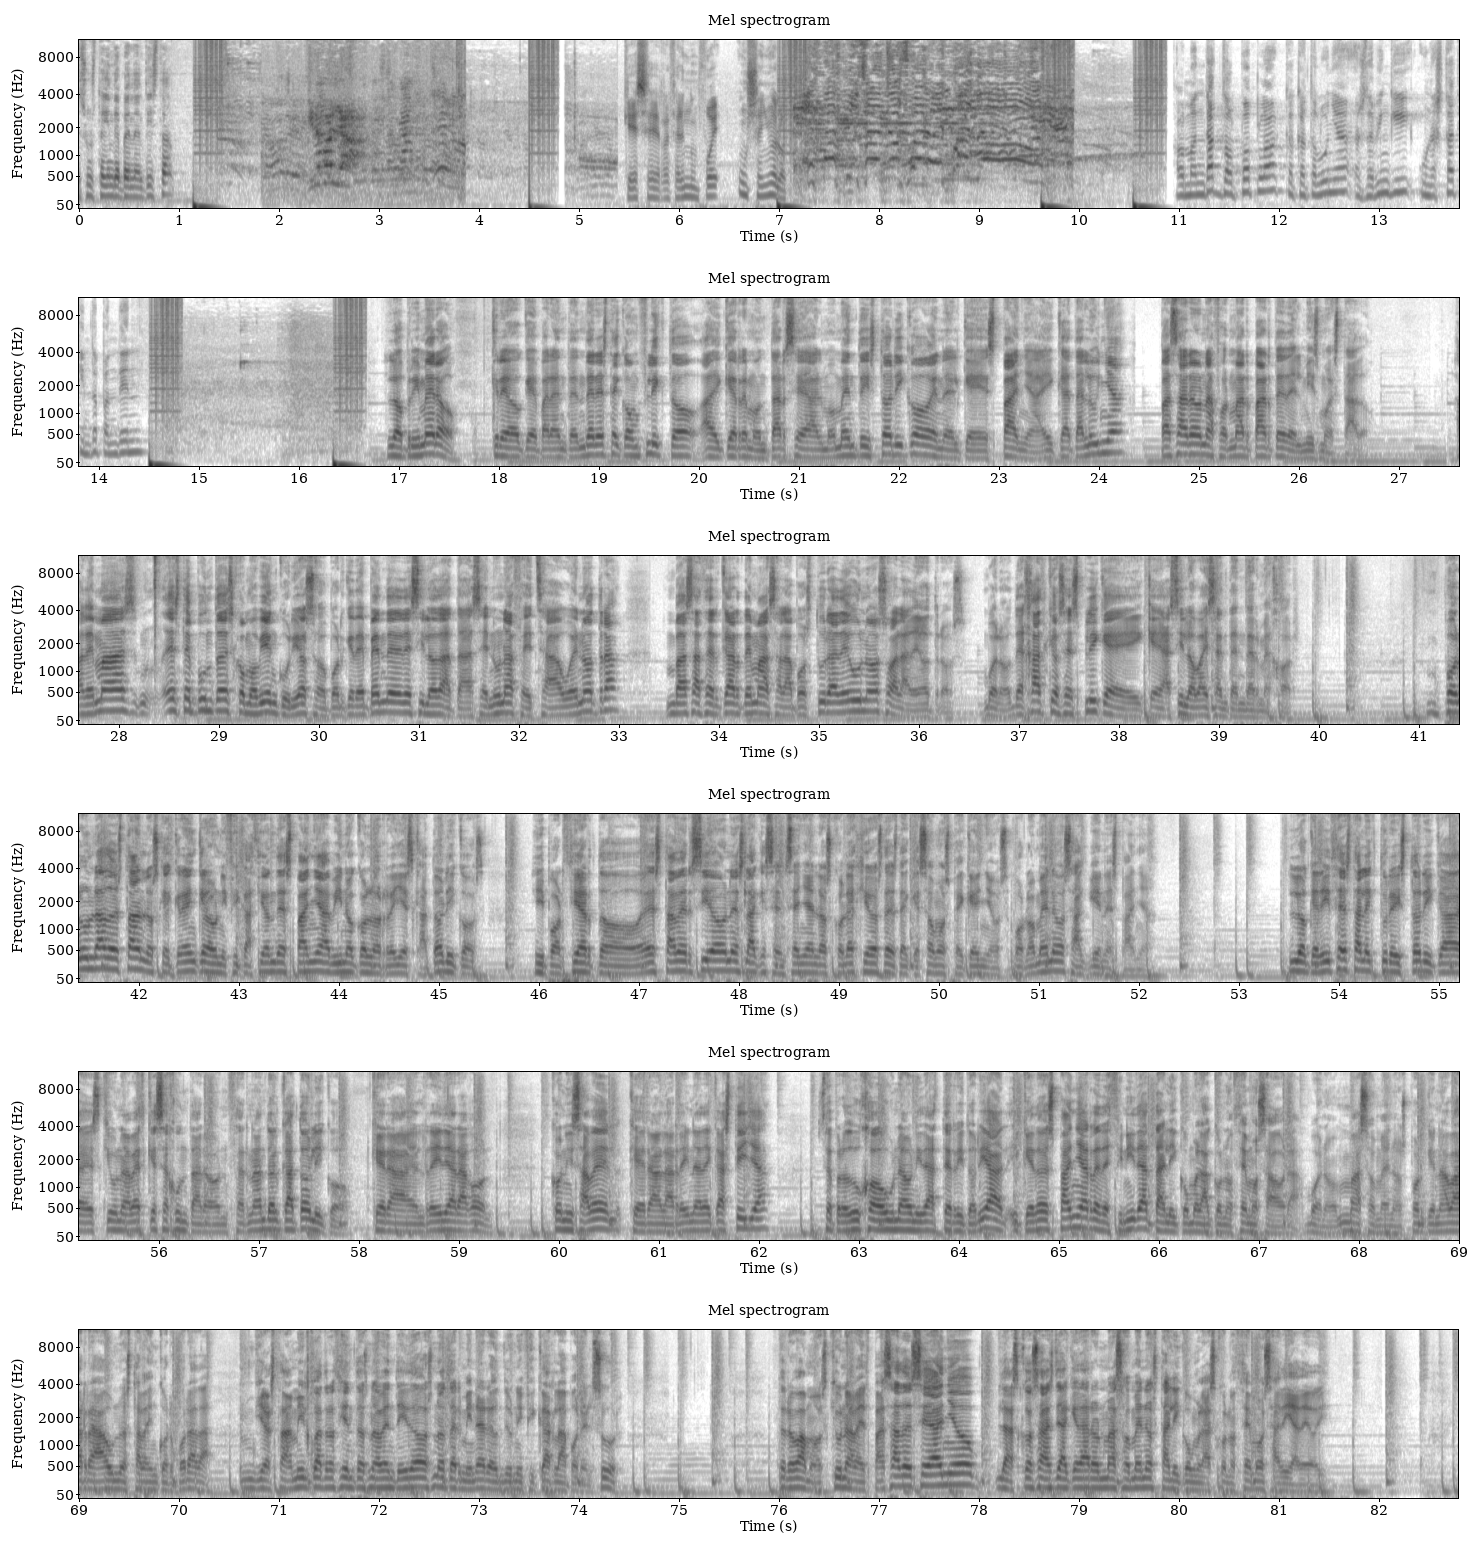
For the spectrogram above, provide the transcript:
¿Es usted independentista? Que ese referéndum fue un señuelo. El mandat del poble que Catalunya esdevingui un estat independent Lo primero, creo que para entender este conflicto hay que remontarse al momento histórico en el que España y Cataluña pasaron a formar parte del mismo estado. Además, este punto es como bien curioso, porque depende de si lo datas en una fecha o en otra, vas a acercarte más a la postura de unos o a la de otros. Bueno, dejad que os explique y que así lo vais a entender mejor. Por un lado están los que creen que la unificación de España vino con los reyes católicos. Y por cierto, esta versión es la que se enseña en los colegios desde que somos pequeños, por lo menos aquí en España. Lo que dice esta lectura histórica es que una vez que se juntaron Fernando el Católico, que era el rey de Aragón, con Isabel, que era la reina de Castilla, se produjo una unidad territorial y quedó España redefinida tal y como la conocemos ahora. Bueno, más o menos, porque Navarra aún no estaba incorporada. Y hasta 1492 no terminaron de unificarla por el sur. Pero vamos, que una vez pasado ese año, las cosas ya quedaron más o menos tal y como las conocemos a día de hoy.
